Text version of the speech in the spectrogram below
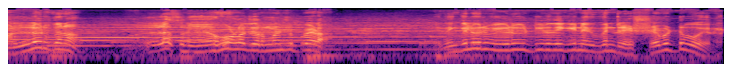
നല്ലൊരുത്തനാ. നല്ല സ്നേഹമുള്ള ജർമ്മൻ ഷിപ്പേടാ ഏതെങ്കിലും ഒരു വീട് കിട്ടിയിരുന്നെങ്കിൽ ഇവൻ രക്ഷപ്പെട്ടു പോയേനെ.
